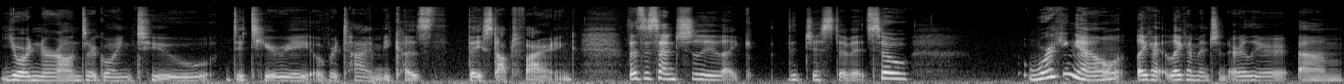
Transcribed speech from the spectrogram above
your neurons are going to deteriorate over time because they stopped firing. That's essentially like the gist of it. So, working out like I, like I mentioned earlier um,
